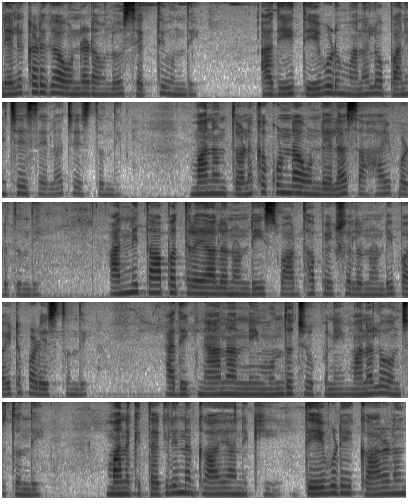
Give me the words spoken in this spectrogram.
నిలకడగా ఉండడంలో శక్తి ఉంది. అది దేవుడు మనలో పనిచేసేలా చేస్తుంది. మనం తొణకకుండా ఉండేలా సహాయపడుతుంది. అన్ని తాపత్రయాల నుండి స్వార్థాపేక్షల నుండి బయటపడేస్తుంది. అది జ్ఞానాన్ని ముందు చూపుని మనలో ఉంచుతుంది. మనకి తగిలిన గాయానికి దేవుడే కారణం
